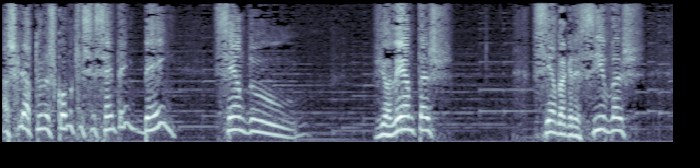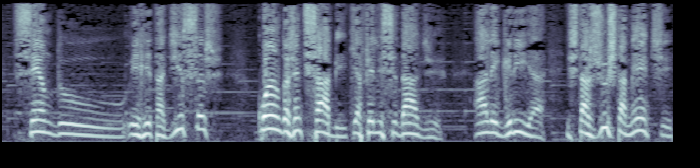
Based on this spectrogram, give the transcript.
As criaturas como que se sentem bem sendo violentas, sendo agressivas, sendo irritadiças, quando a gente sabe que a felicidade a alegria está justamente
